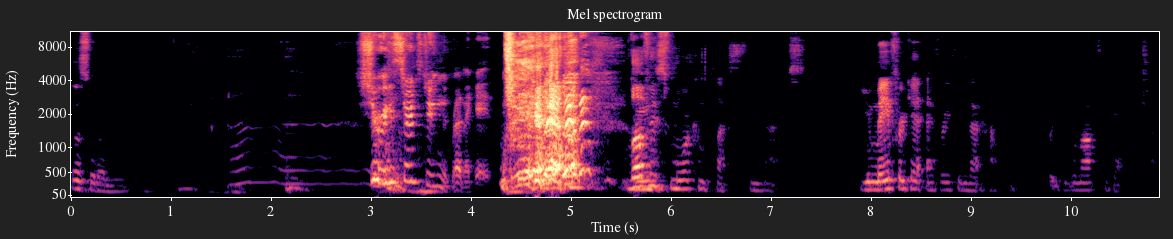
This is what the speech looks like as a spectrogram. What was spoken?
That's what I meant. Cherie starts doing the renegade. Love is more complex than that. You may forget everything that happened here, but you will not forget each other.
